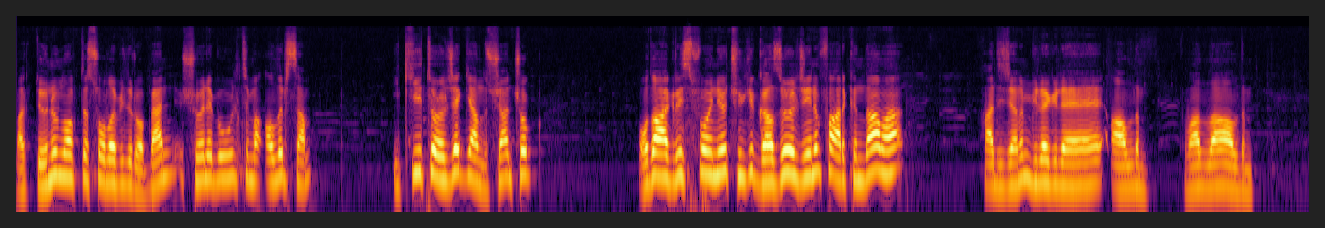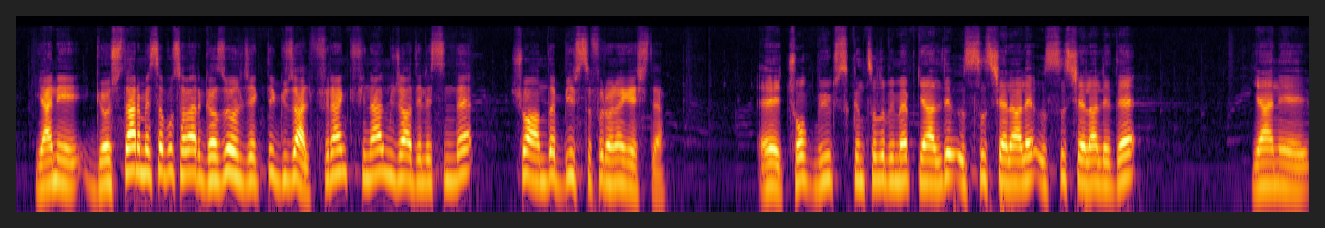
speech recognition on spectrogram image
Bak dönüm noktası olabilir o. Ben şöyle bir ultimi alırsam 2 hit ölecek yalnız. Şu an çok o da agresif oynuyor çünkü gazı öleceğinin farkında ama hadi canım güle güle aldım. Vallahi aldım. Yani göstermese bu sefer gazı ölecekti. Güzel. Frank final mücadelesinde şu anda 1-0 öne geçti. Evet çok büyük sıkıntılı bir map geldi. Issız şelale. Issız şelalede yani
